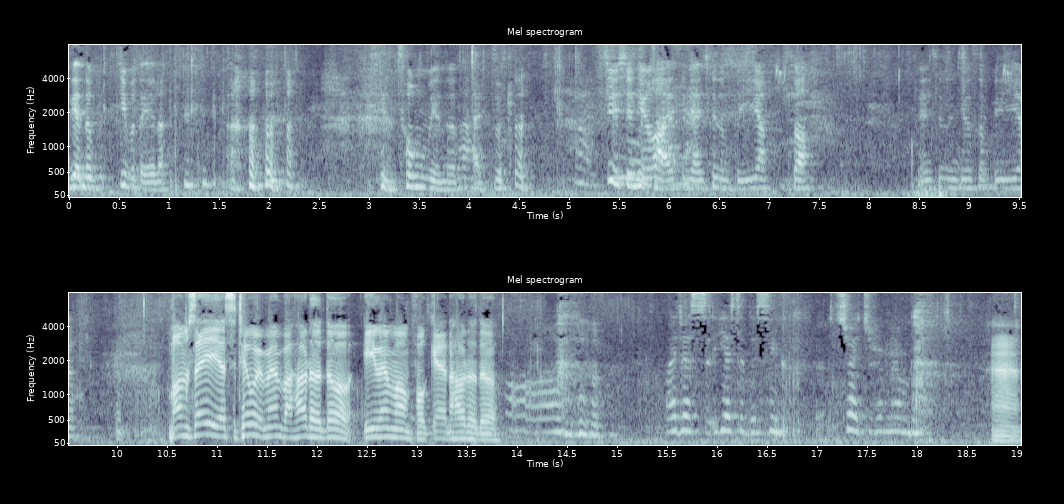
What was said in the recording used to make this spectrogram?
一点都不记不得了，挺聪明的他还是，记性挺好，还是年轻人不一样，是吧？年轻人就是不一样。Mom say you still remember how to do, even mom forget how to do. I just yesterday think try to remember. 嗯，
